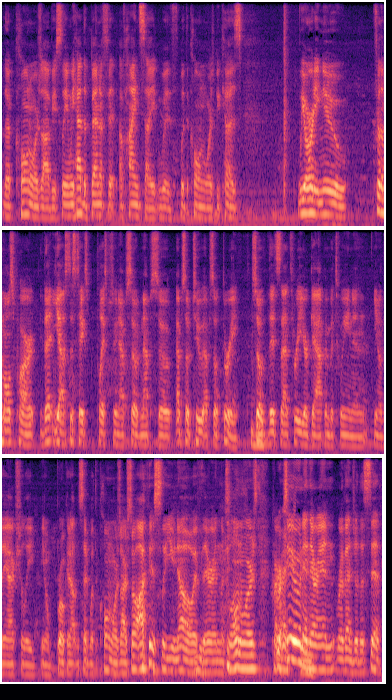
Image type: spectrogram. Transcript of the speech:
the clone wars obviously and we had the benefit of hindsight with with the clone wars because we already knew for the most part that yes this takes place between episode and episode episode 2 episode 3 so mm-hmm. it's that three year gap in between and you know they actually you know broke it out and said what the clone wars are. So obviously you know if they're in the clone wars cartoon and mm-hmm. they're in revenge of the sith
